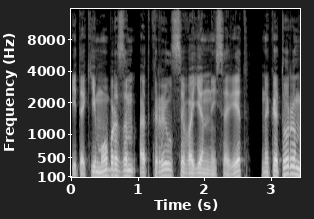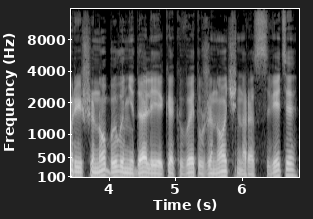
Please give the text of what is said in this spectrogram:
и таким образом открылся военный совет, на котором решено было не далее, как в эту же ночь на рассвете,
